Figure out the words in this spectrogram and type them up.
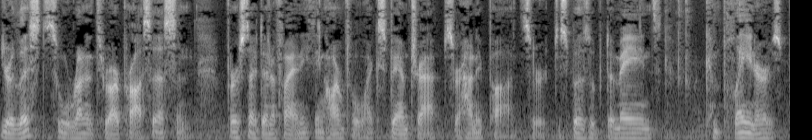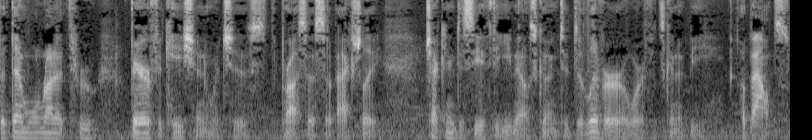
your list. So we'll run it through our process and first identify anything harmful like spam traps or honeypots or disposable domains, complainers. But then we'll run it through verification, which is the process of actually checking to see if the email is going to deliver or if it's going to be a bounce.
